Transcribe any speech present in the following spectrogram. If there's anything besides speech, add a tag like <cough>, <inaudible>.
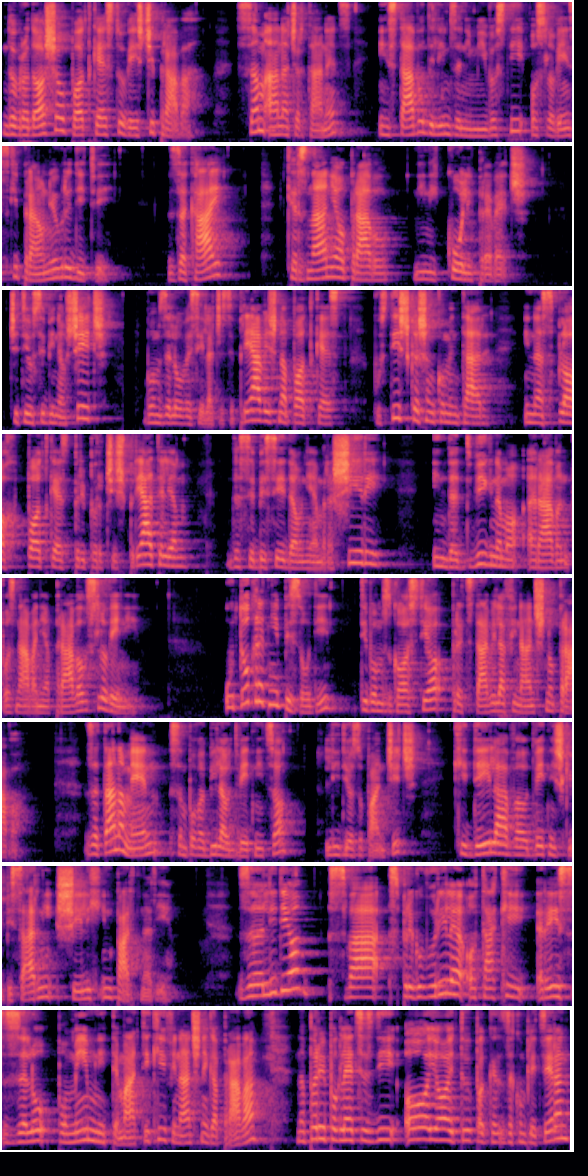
Dobrodošel v podkastu Vešči prava. Sem Ana Črtanec in s tabo delim zanimivosti o slovenski pravni ureditvi. Zakaj? Ker znanja o pravu ni nikoli preveč. Če ti vsebina všeč, bom zelo vesela, če se prijaviš na podcast, pustiš kakšen komentar in nasploh podcast priporočiš prijateljem, da se beseda v njem razširi in da dvignemo raven poznavanja prava v Sloveniji. V tokratni epizodi ti bom z gostjo predstavila finančno pravo. Za ta namen sem povabila odvetnico Lidijo Zopančič, ki dela v odvetniški pisarni Šelih in partnerji. Z Lidijo sva spregovorili o taki res zelo pomembni tematiki finančnega prava, na prvi pogled se zdi, ojoj, to je pa zakompliciran,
